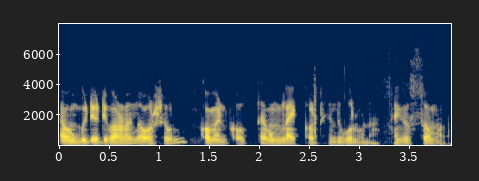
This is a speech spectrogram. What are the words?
এবং ভিডিওটি ভালো লাগলে অবশ্যই কমেন্ট করতে এবং লাইক করতে কিন্তু বলব না। Thank you so much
